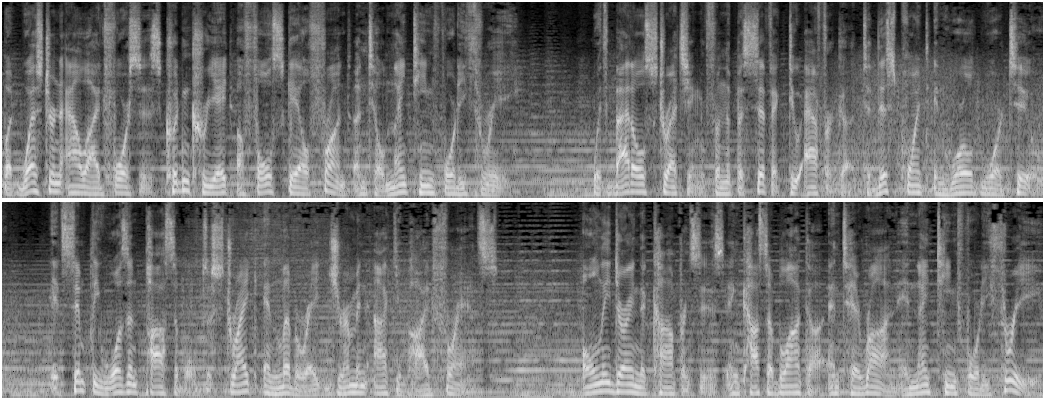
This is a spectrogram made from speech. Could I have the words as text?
But Western Allied forces couldn't create a full-scale front until 1943. With battles stretching from the Pacific to Africa to this point in World War II, it simply wasn't possible to strike and liberate German-occupied France. Only during the conferences in Casablanca and Tehran in 1943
